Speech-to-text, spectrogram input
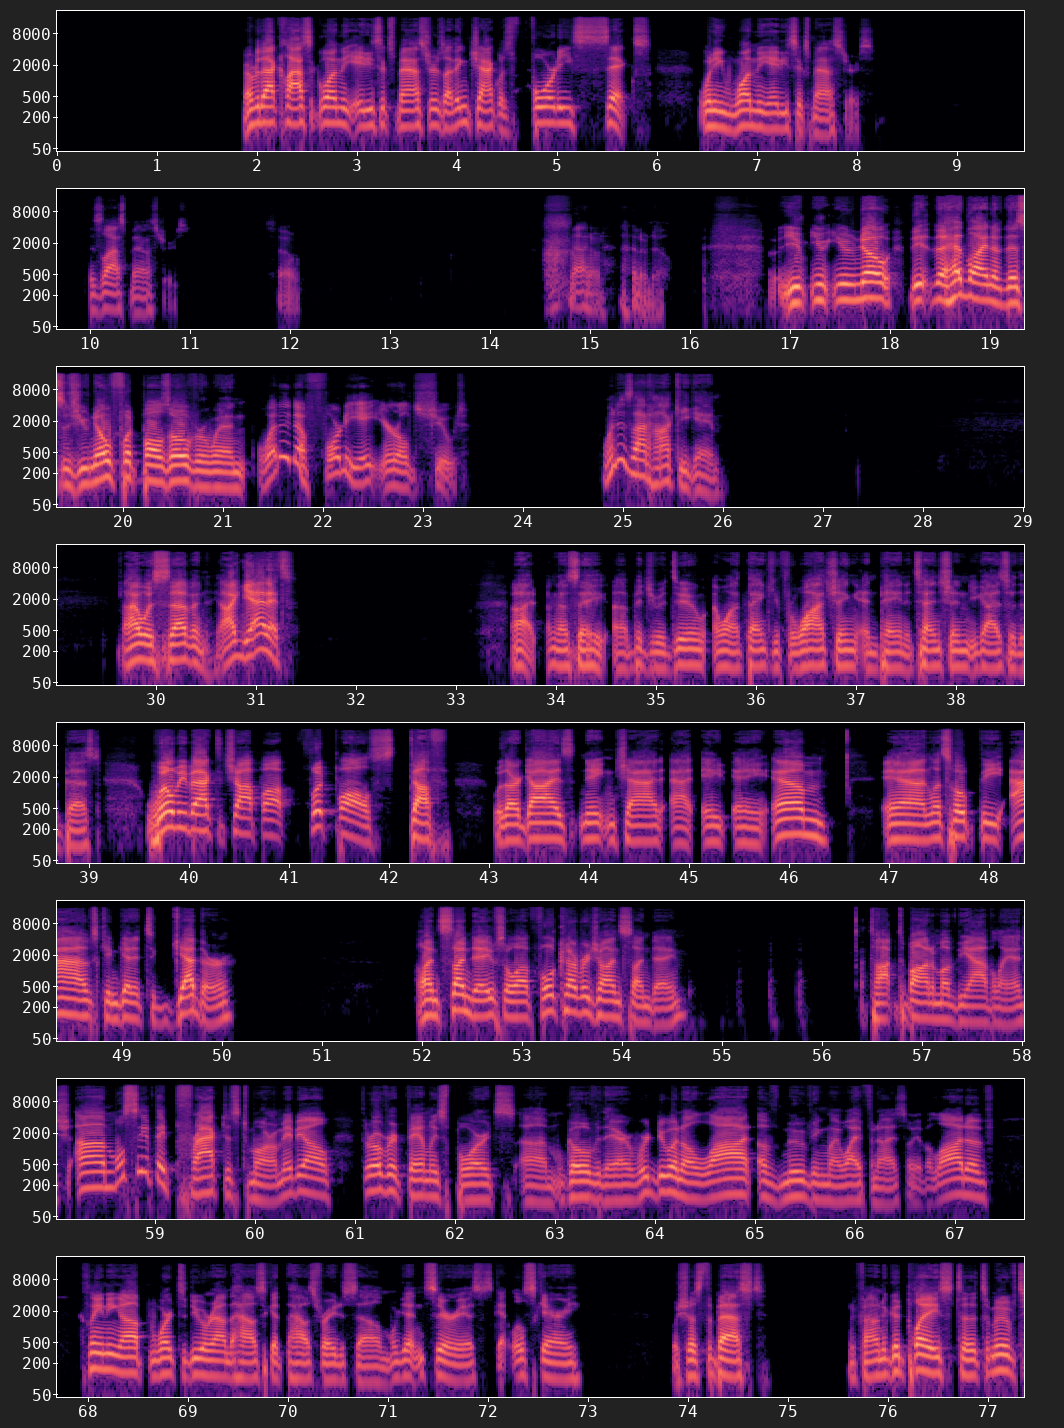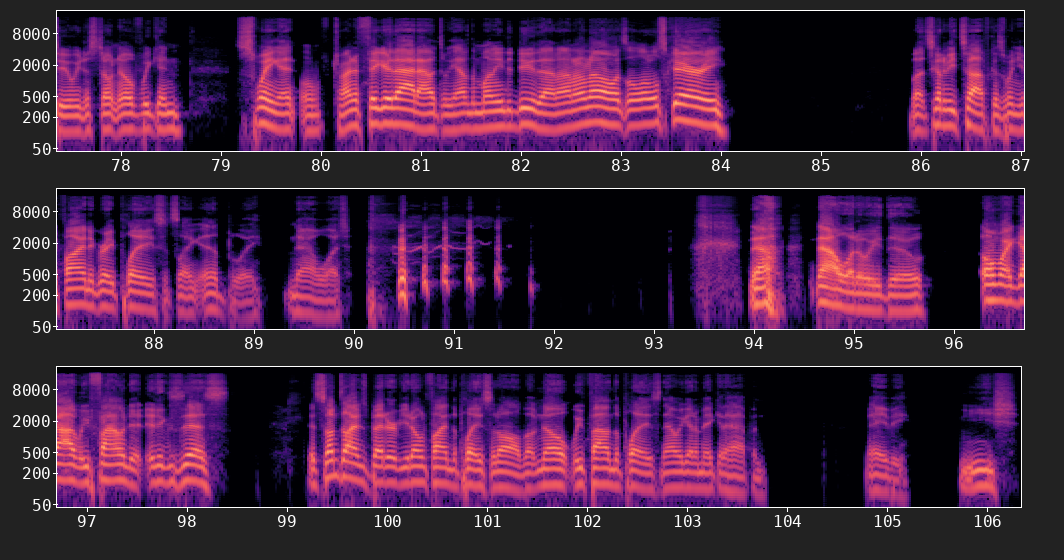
Remember that classic one, the 86 Masters? I think Jack was 46 when he won the 86 Masters. His last Masters. So I don't I don't know. You you you know the the headline of this is you know football's over when what did a 48 year old shoot? When is that hockey game? I was seven. I get it. All right, I'm going to say uh, bid you adieu. I want to thank you for watching and paying attention. You guys are the best. We'll be back to chop up football stuff with our guys, Nate and Chad, at 8 a.m. And let's hope the Avs can get it together on Sunday. So we'll have full coverage on Sunday, top to bottom of the Avalanche. Um, we'll see if they practice tomorrow. Maybe I'll they're over at Family Sports. Um, go over there. We're doing a lot of moving, my wife and I. So we have a lot of cleaning up and work to do around the house to get the house ready to sell. We're getting serious. It's getting a little scary. Wish us the best. We found a good place to, to move to. We just don't know if we can swing it. We're trying to figure that out. Do we have the money to do that? I don't know. It's a little scary. But it's going to be tough because when you find a great place, it's like, oh boy, now what? now, now what do we do? Oh my God, we found it. It exists. It's sometimes better if you don't find the place at all. But no, we found the place. Now we got to make it happen. Maybe. Yeesh.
